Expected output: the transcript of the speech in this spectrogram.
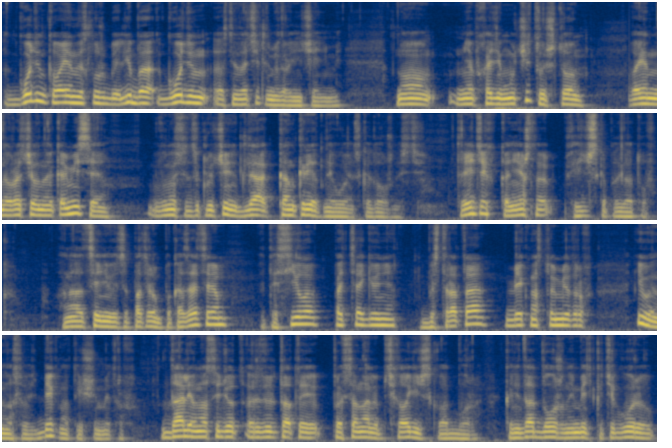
годен к военной службе, либо годен с незначительными ограничениями. Но необходимо учитывать, что военная врачебная комиссия выносит заключение для конкретной воинской должности. В-третьих, конечно, физическая подготовка. Она оценивается по трем показателям. Это сила подтягивания, быстрота, бег на 100 метров и выносливость, бег на 1000 метров. Далее у нас идет результаты профессионального психологического отбора. Кандидат должен иметь категорию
